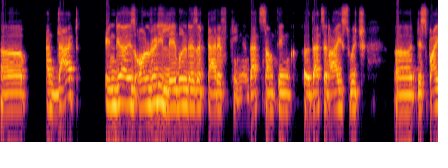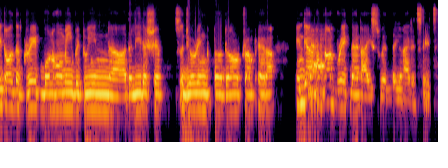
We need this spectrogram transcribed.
Uh, and that India is already labeled as a tariff king. And that's something, uh, that's an ice which, uh, despite all the great bonhomie between uh, the leadership during the Donald Trump era, India could not break that ice with the United States.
